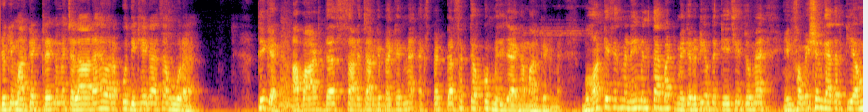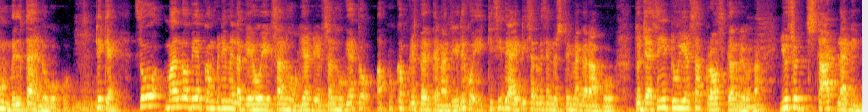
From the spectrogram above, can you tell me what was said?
जो कि मार्केट ट्रेंड में चला आ रहा है और आपको दिखेगा ऐसा हो रहा है। ठीक है आप आठ दस साढ़े चार के पैकेज में एक्सपेक्ट कर सकते हो आपको मिल जाएगा मार्केट में। बहुत केसेस में नहीं मिलता है but majority of the cases जो मैं इंफॉर्मेशन गैदर किया हूँ मिलता है लोगों को। ठीक है सो so, मान लो अभी आप कंपनी में लगे हो एक साल हो गया डेढ़ साल हो गया तो आपको कब प्रिपेयर करना चाहिए? देखो किसी भी आईटी सर्विस इंडस्ट्री में अगर आप हो तो जैसे ही टू इयर्स आप क्रॉस कर रहे हो ना you should start planning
